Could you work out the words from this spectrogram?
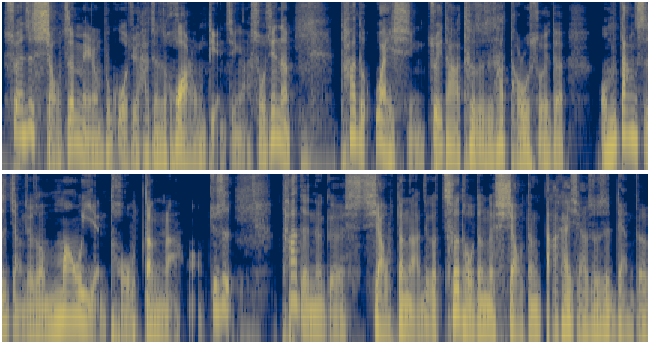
虽然是小针美容，不过我觉得它真是画龙点睛啊。首先呢，它的外形最大的特色是它导入所谓的我们当时讲叫做猫眼头灯啦，哦，就是它的那个小灯啊，这个车头灯的小灯打开起来就是两个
